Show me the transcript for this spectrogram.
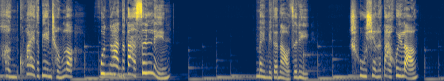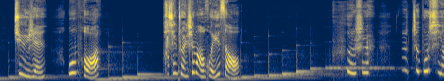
很快的变成了昏暗的大森林。妹妹的脑子里出现了大灰狼、巨人、巫婆。她想转身往回走，可是这不行。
